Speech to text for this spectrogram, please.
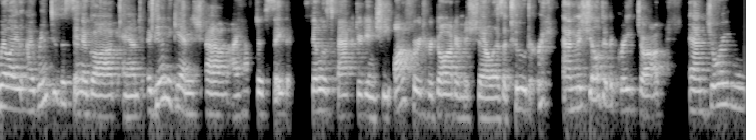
Well i, I went to the synagogue and again again um, i have to say that phyllis factored in she offered her daughter michelle as a tutor. And michelle did a great job. And jordan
